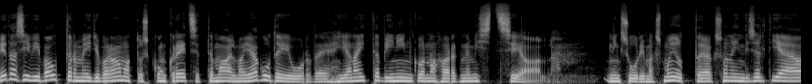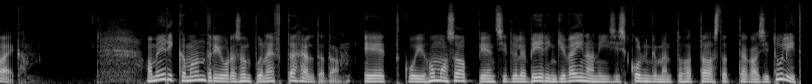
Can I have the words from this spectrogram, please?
edasi viib autor meid juba raamatus konkreetsete maailmajagude juurde ja näitab inimkonna hargnemist seal ning suurimaks mõjutajaks on endiselt jääaeg. Ameerika mandri juures on põnev täheldada, et kui homo sapiensid üle Beringi väina niisiis kolmkümmend tuhat aastat tagasi tulid,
